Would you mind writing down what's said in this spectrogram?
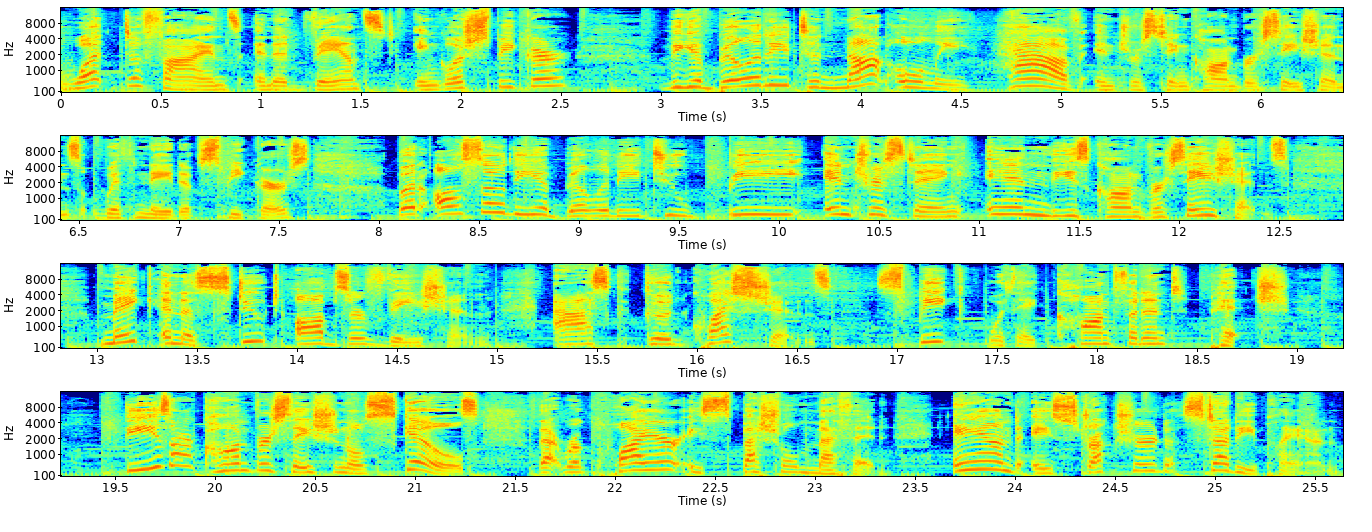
What defines an advanced English speaker? The ability to not only have interesting conversations with native speakers, but also the ability to be interesting in these conversations. Make an astute observation, ask good questions, speak with a confident pitch. These are conversational skills that require a special method and a structured study plan.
